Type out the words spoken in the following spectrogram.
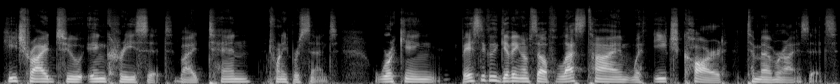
he tried to increase it by 10, 20%, working, basically giving himself less time with each card to memorize it.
